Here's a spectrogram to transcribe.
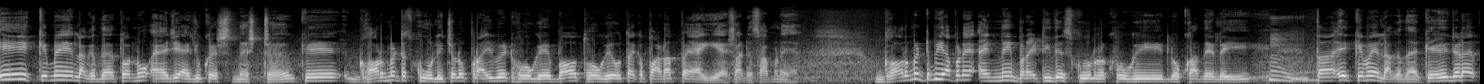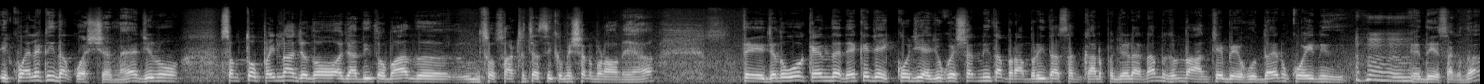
ਇਹ ਕਿਵੇਂ ਲੱਗਦਾ ਤੁਹਾਨੂੰ ਐਜ ਐਜੂਕੇਸ਼ਨਿਸਟ ਕਿ ਗਵਰਨਮੈਂਟ ਸਕੂਲ ਹੀ ਚਲੋ ਪ੍ਰਾਈਵੇਟ ਹੋ ਗਏ ਬਹੁਤ ਹੋ ਗਏ ਉਹ ਤਾਂ ਇੱਕ ਪਾੜਾ ਪਿਆ ਹੀ ਹੈ ਸਾਡੇ ਸਾਹਮਣੇ ਹੈ। ਗਵਰਨਮੈਂਟ ਵੀ ਆਪਣੇ ਇੰਨੇ ਵੈਰਾਈਟੀ ਦੇ ਸਕੂਲ ਰੱਖੂਗੀ ਲੋਕਾਂ ਦੇ ਲਈ। ਤਾਂ ਇਹ ਕਿਵੇਂ ਲੱਗਦਾ ਕਿ ਇਹ ਜਿਹੜਾ ਇਕੁਐਲਿਟੀ ਦਾ ਕੁਐਸਚਨ ਹੈ ਜਿਹਨੂੰ ਸਭ ਤੋਂ ਪਹਿਲਾਂ ਜਦੋਂ ਆਜ਼ਾਦੀ ਤੋਂ ਬਾਅਦ 1960 ਚ ਅਸੀਂ ਕਮਿਸ਼ਨ ਬਣਾਉਨੇ ਆ ਤੇ ਜਦੋਂ ਉਹ ਕਹਿੰਦੇ ਨੇ ਕਿ ਜੇ ਇੱਕੋ ਜੀ ਐਜੂਕੇਸ਼ਨ ਨਹੀਂ ਤਾਂ ਬਰਾਬਰੀ ਦਾ ਸੰਕਲਪ ਜਿਹੜਾ ਨਾ ਸੰਵਿਧਾਨ 'ਚ ਬੇਹੂਦਾ ਇਹਨੂੰ ਕੋਈ ਨਹੀਂ ਇਹ ਦੇ ਸਕਦਾ।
